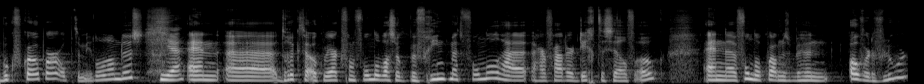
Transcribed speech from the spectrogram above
boekverkoper op de Middeldam dus. Ja. En eh, drukte ook werk van Vondel, was ook bevriend met Vondel. Ha- haar vader dichtte zelf ook. En eh, Vondel kwam dus bij hun over de vloer.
